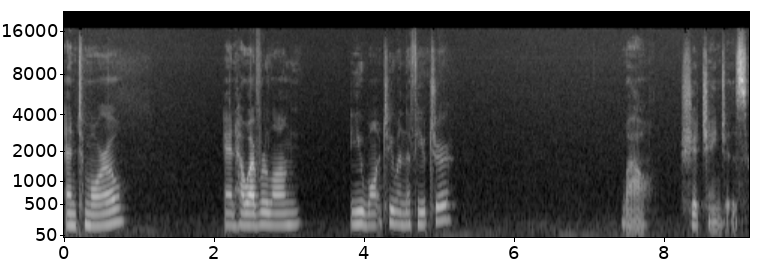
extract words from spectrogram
and tomorrow and however long you want to in the future, wow, shit changes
